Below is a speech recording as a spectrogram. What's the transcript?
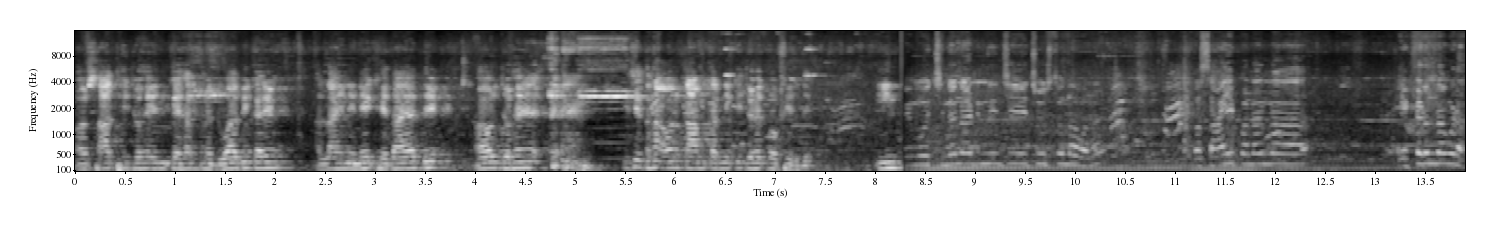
और साथ ही जो है इनके हक में दुआ भी करें अल्लाह इन्हें नेक हिदायत दे और जो है इसी तरह और काम करने की जो है तोफीक दे इन మేము చిన్ననాటి నుంచి చూస్తున్నామన్నా మా సాయి పనన్న ఎక్కడున్నా కూడా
